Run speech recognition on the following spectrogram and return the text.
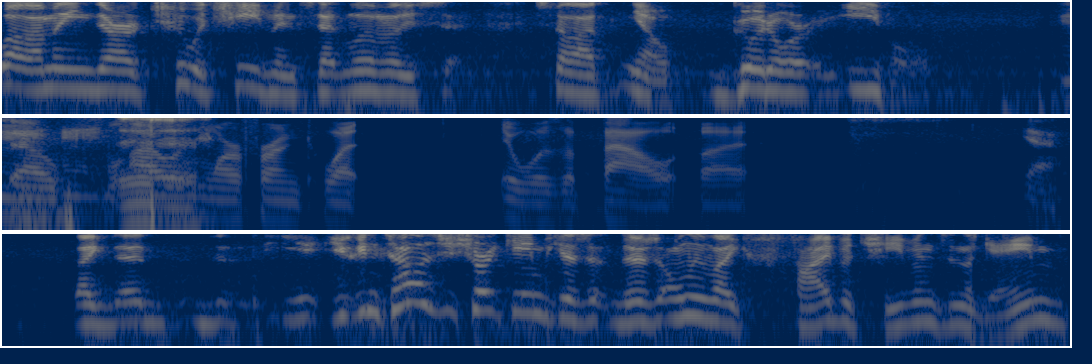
well, I mean, there are two achievements that literally spell out, you know, good or evil. So, Mm-hmm. Well, I was more referring to what it was about, but yeah, Like the, the, you, you can tell it's a short game because there's only like five achievements in the game.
